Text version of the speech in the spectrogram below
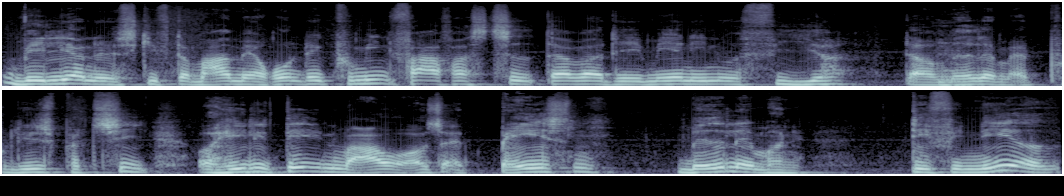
vælgerne skifter meget mere rundt. Ikke? På min farfars tid, der var det mere end en ud af fire, der var medlem af et politisk parti, og hele ideen var jo også, at basen, medlemmerne, definerede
